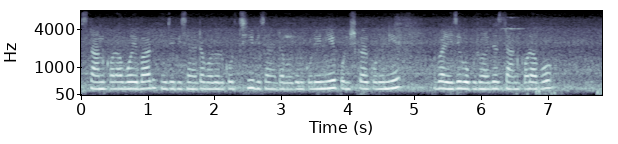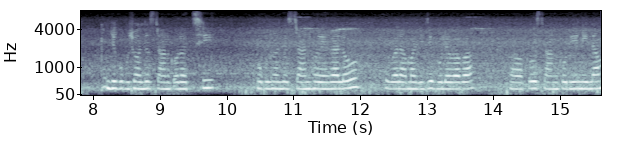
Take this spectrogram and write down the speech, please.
স্নান করাবো এবার। এই যে বিছানাটা বদল করছি, বিছানাটা বদল করে নিয়ে, পরিষ্কার করে নিয়ে এবার এই যে গপু সোনাদের স্নান করাবো। যে গপু সোনাদের স্নান করাচ্ছি, গপু সোনাদের স্নান হয়ে গেল। এবার আমার এই যে ভোলে বাবা বাবাকেও স্নান করিয়ে নিলাম।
